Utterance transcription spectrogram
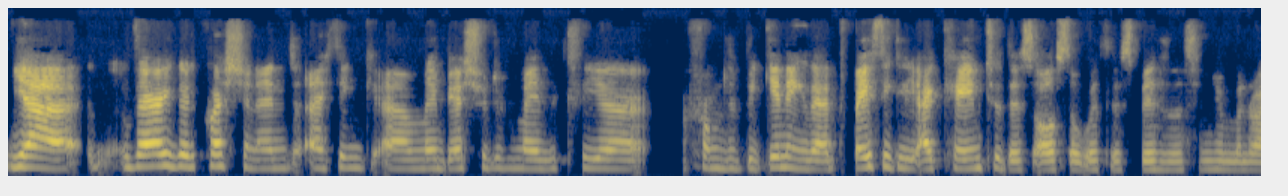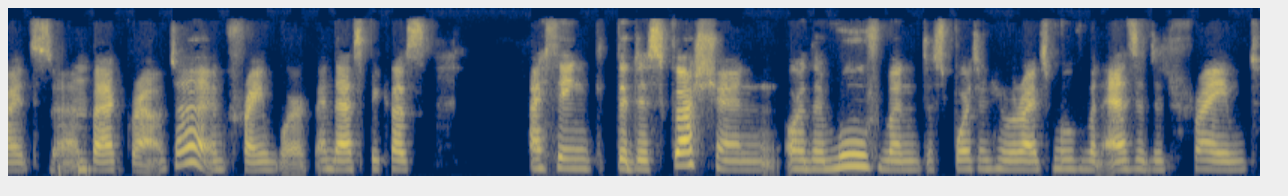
Yeah very good question. And i think uh, maybe i should have made it clear from the beginning that basically i came to this also with this business and human rights uh, mm-hmm. background uh, and framework. And that's because I think the discussion or the movement, the sports and human rights movement as it is framed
